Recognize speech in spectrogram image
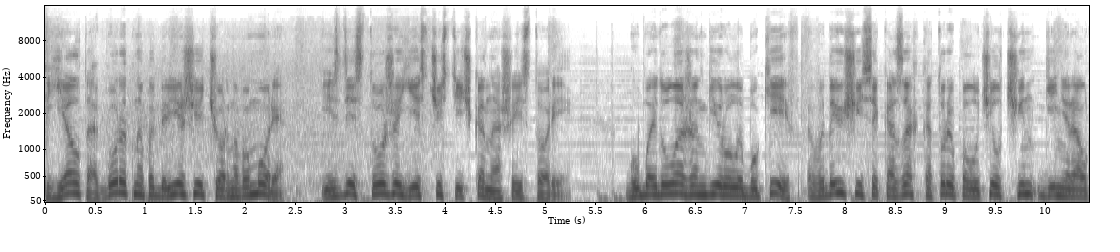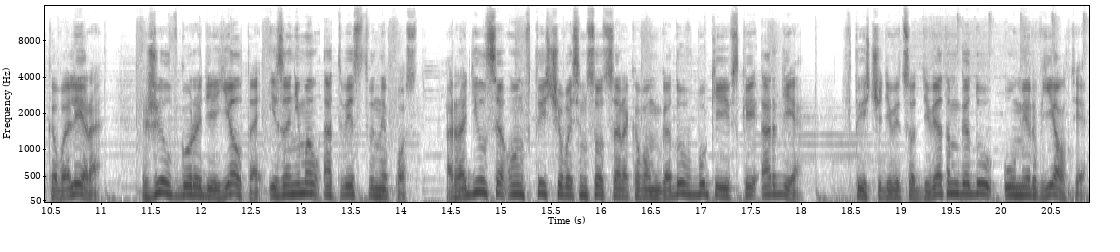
Ялта – город на побережье Черного моря, и здесь тоже есть частичка нашей истории. Губайдула Жангирулы Букеев – выдающийся казах, который получил чин генерал-кавалера, жил в городе Ялта и занимал ответственный пост. Родился он в 1840 году в Букеевской Орде. В 1909 году умер в Ялте.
